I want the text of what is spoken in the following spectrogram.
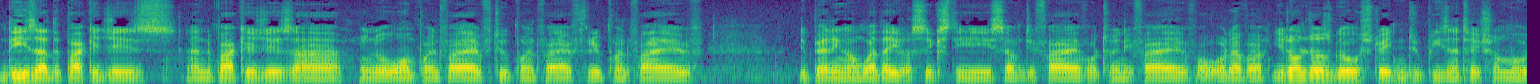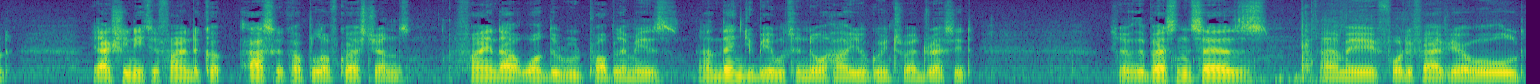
These are the packages, and the packages are, you know, 1.5, 2.5, 3.5, depending on whether you're 60, 75, or 25, or whatever. You don't just go straight into presentation mode. You actually need to find a, ask a couple of questions, find out what the root problem is, and then you'll be able to know how you're going to address it. So if the person says, I'm a 45 year old,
